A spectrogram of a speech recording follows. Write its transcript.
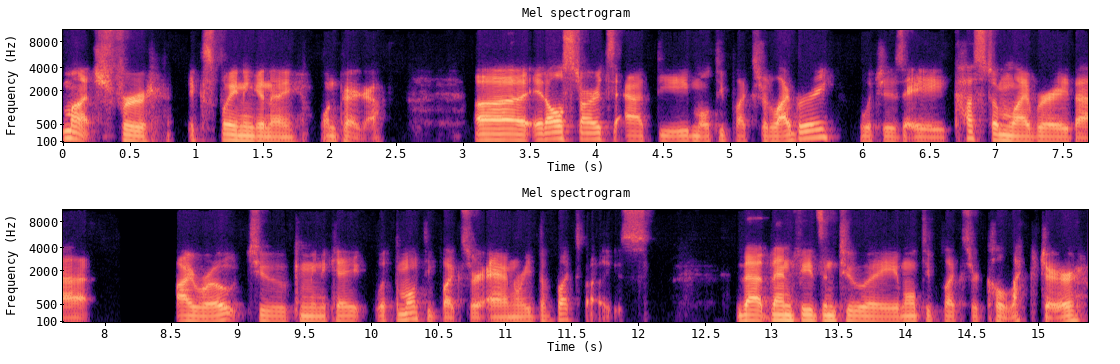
much for explaining in a one paragraph. Uh, it all starts at the multiplexer library, which is a custom library that I wrote to communicate with the multiplexer and read the flex values. That then feeds into a multiplexer collector.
